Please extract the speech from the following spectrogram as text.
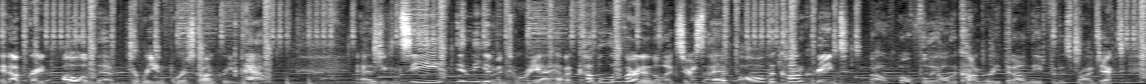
and upgrade all of them to reinforced concrete. Now, as you can see in the inventory, I have a couple of learning elixirs. I have all the concrete, well, hopefully all the concrete that I'll need for this project.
